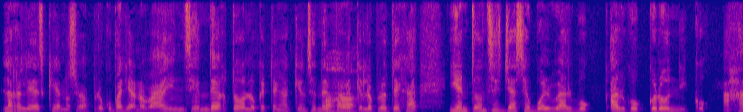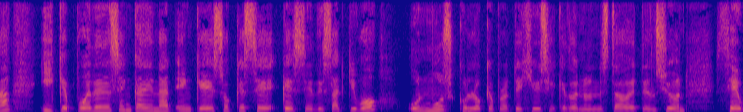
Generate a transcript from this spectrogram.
la realidad es que ya no se va a preocupar, ya no va a encender todo lo que tenga que encender Ajá. para que lo proteja y entonces ya se vuelve algo, algo crónico, ajá, y que puede desencadenar en que eso que se, que se desactivó un músculo que protegió y se quedó en un estado de tensión, se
